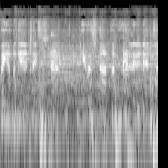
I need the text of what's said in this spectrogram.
William again takes a snap. He was stopped immediately that time.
